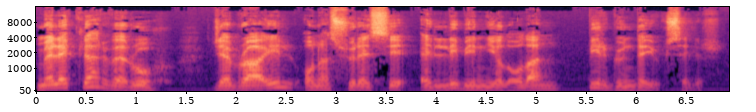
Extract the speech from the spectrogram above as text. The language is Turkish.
Melekler ve ruh, Cebrail ona süresi elli bin yıl olan bir günde yükselir.''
